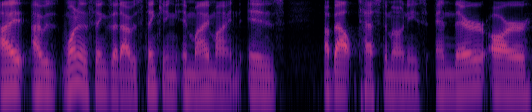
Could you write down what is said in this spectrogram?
I I was one of the things that I was thinking in my mind is about testimonies and there are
